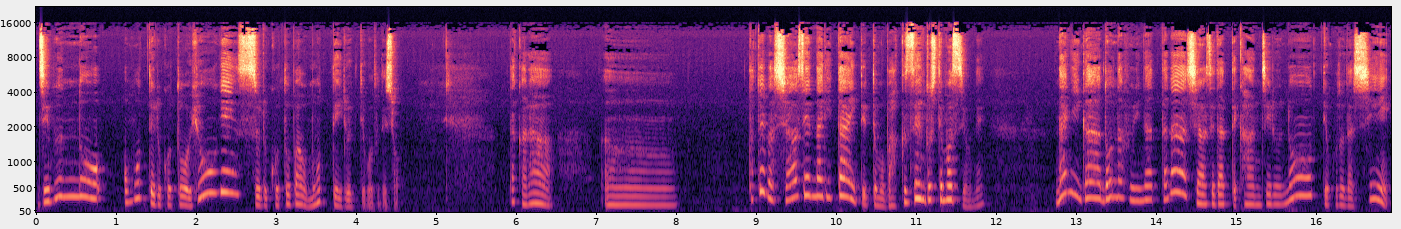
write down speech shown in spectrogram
自分の思ってることを表現する言葉を持っているっていうことでしょ。だからうーん例えば幸せになりたいって言っても漠然としてますよね。何がどんな風になったら幸せだって感じるのっていうことだし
